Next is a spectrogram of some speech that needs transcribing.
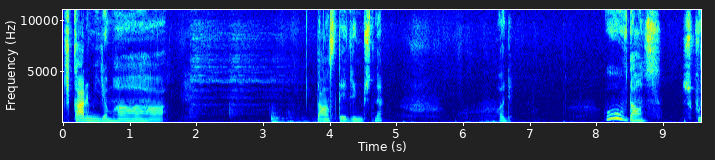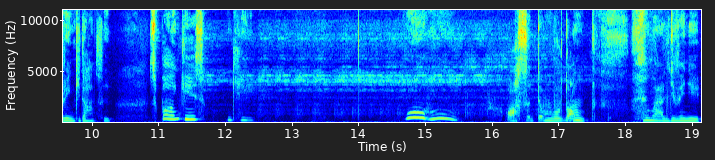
Çıkarmayacağım ha ha ha. Dans dedim üstüne. Hadi. Uuu dans. Springy dansı. Spunky Spunky. Asıttım buradan. Şu meldiveni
